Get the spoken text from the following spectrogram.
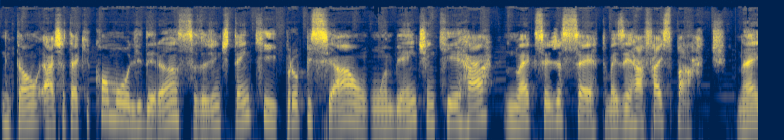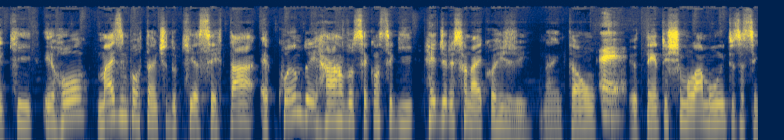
Então, acho até que como lideranças, a gente tem que propiciar um, um ambiente em que errar não é que seja certo, mas errar faz parte né? E que errou mais importante do que acertar é quando errar você conseguir redirecionar e corrigir, né? Então, é. eu tento estimular muito isso assim.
